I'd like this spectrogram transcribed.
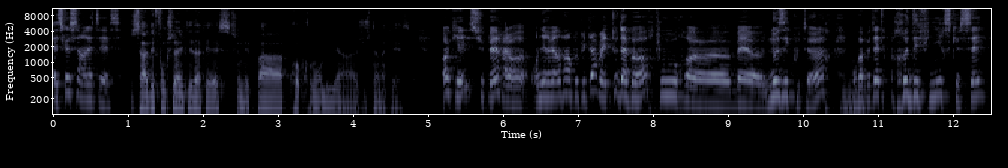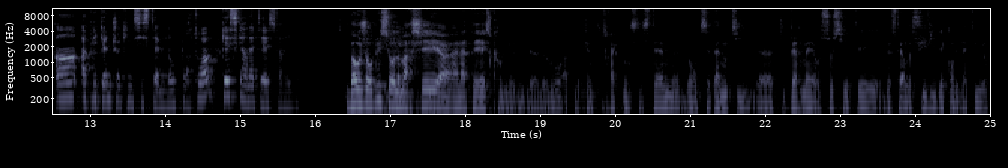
Est-ce que c'est un ATS Ça a des fonctionnalités d'ATS, ce n'est pas proprement dit un- juste un ATS. Ok, super. Alors, on y reviendra un peu plus tard, mais tout d'abord, pour euh, ben, euh, nos écouteurs, on va peut-être redéfinir ce que c'est un Applicant Tracking System. Donc pour toi, qu'est-ce qu'un ATS, Farid? Bah aujourd'hui sur le marché, un ATS, comme le dit le, le mot, Applicant Tracking System, donc c'est un outil euh, qui permet aux sociétés de faire le suivi des candidatures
